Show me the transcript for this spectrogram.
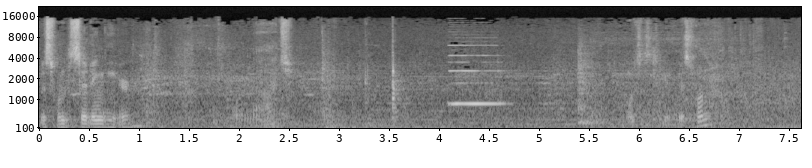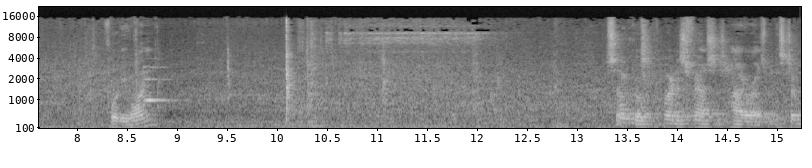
This one's sitting here. We'll just get this one. 41. It's not going quite as fast as high rise, but it's still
